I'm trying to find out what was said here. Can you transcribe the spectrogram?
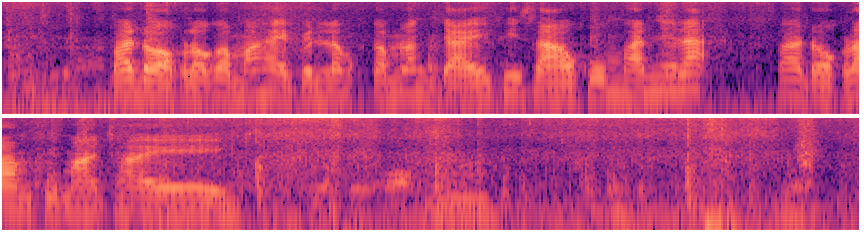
เป็นเหลือป้าดอกเราก็มาให้เป็นกำลังใจพี่สาวคุมพันธุ์นี่ละป้าดอกร่ำสีมาชัยเดี๋ยวไปอ้อมอืม เ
